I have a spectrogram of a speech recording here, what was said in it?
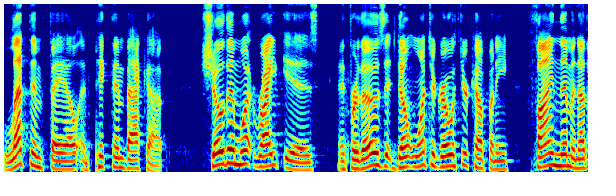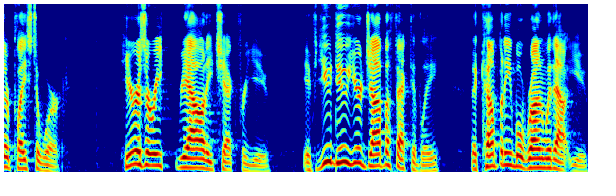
let them fail, and pick them back up. Show them what right is, and for those that don't want to grow with your company, find them another place to work. Here is a re- reality check for you. If you do your job effectively, the company will run without you.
